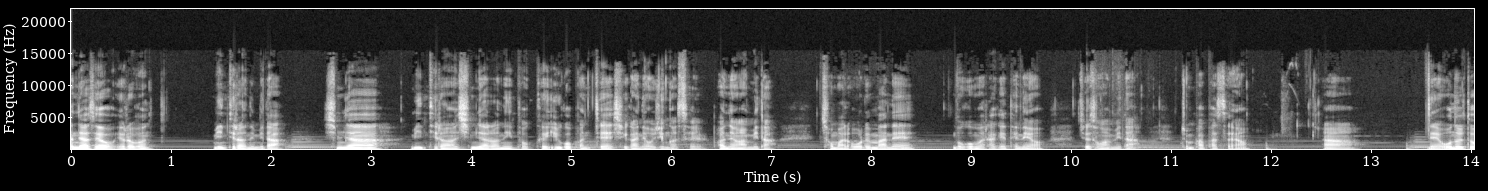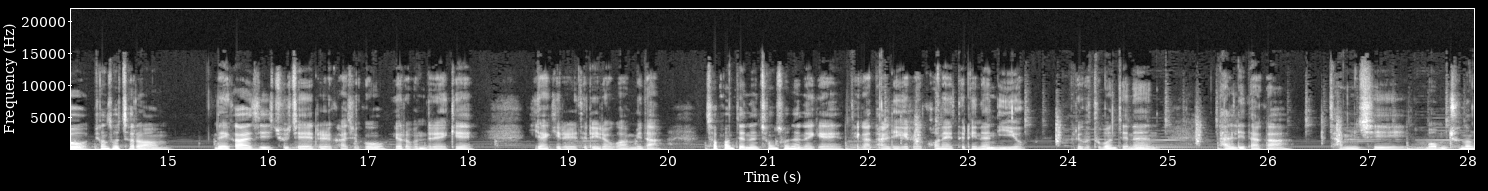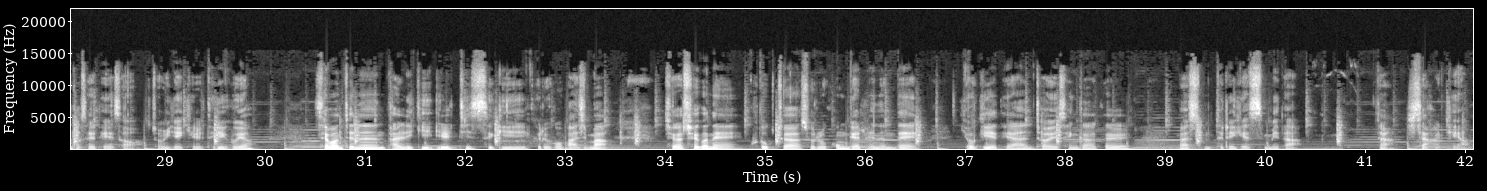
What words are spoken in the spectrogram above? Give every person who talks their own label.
Speaker 1: 안녕하세요 여러분. 민티런입니다. 심야 민티런 심야 러닝 토크 일곱 번째 시간에 오신 것을 환영합니다. 정말 오랜만에 녹음을 하게 되네요. 죄송합니다. 좀 바빴어요. 아, 네 오늘도 평소처럼 네 가지 주제를 가지고 여러분들에게 이야기를 드리려고 합니다. 첫 번째는 청소년에게 제가 달리기를 권해드리는 이유 그리고 두 번째는 달리다가 잠시 멈추는 것에 대해서 좀 얘기를 드리고요. 세 번째는 달리기 1티 쓰기 그리고 마지막 제가 최근에 구독자 수를 공개를 했는데 여기에 대한 저의 생각을 말씀드리겠습니다. 자 시작할게요.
